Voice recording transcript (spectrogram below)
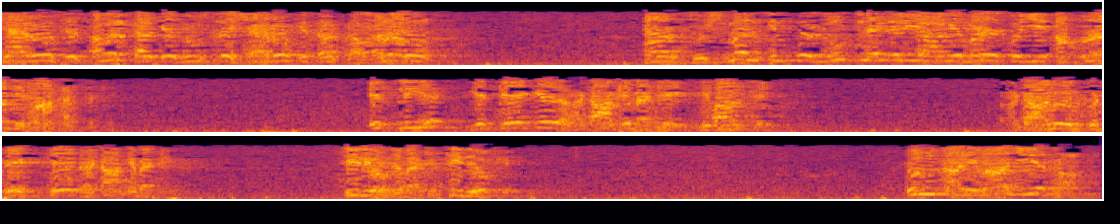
شہروں سے سفر کر کے دوسرے شہروں کی طرف روانہ ہو اور دشمن ان کو لوٹنے کے لیے آگے بڑھے تو یہ اپنا دفاع کر سکے۔ اس لیے یہ ٹیکے ہٹا کے بیٹھے دیوار سے۔ ہٹا لو ان کو ٹیک ٹیک ہٹا کے بیٹھے۔ سیدھے ہو کے بیٹھے، سیدھے ہو کے۔ ان کا رواج یہ تھا۔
